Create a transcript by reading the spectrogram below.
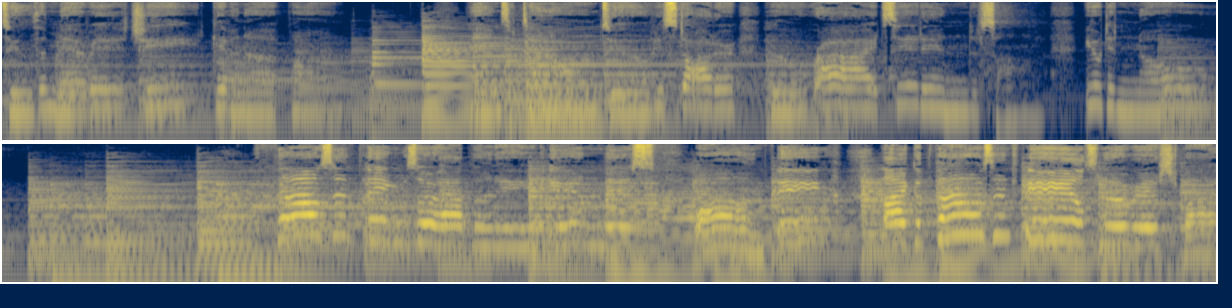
to the marriage he'd given up on. Hands it down to his daughter who writes it into song you didn't know. A thousand things are happening in this one thing, like a thousand fields nourished by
